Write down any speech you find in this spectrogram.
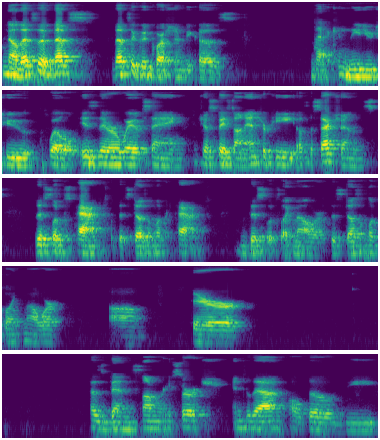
No, that's a, that's, that's a good question because that can lead you to, well, is there a way of saying, just based on entropy of the sections, this looks packed, this doesn't look packed, this looks like malware, this doesn't look like malware. Um, there has been some research into that, although the,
